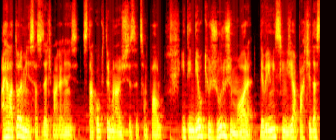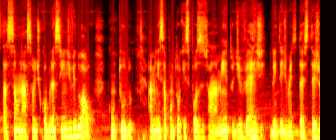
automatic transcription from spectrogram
A relatora ministra Suzete Magalhães destacou que o Tribunal de Justiça de São Paulo entendeu que os juros de mora deveriam incidir a partir da citação na ação de cobrança individual. Contudo, a ministra apontou que esse posicionamento diverge do entendimento da STJ.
